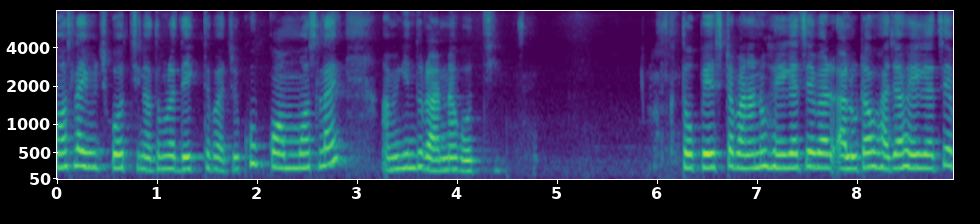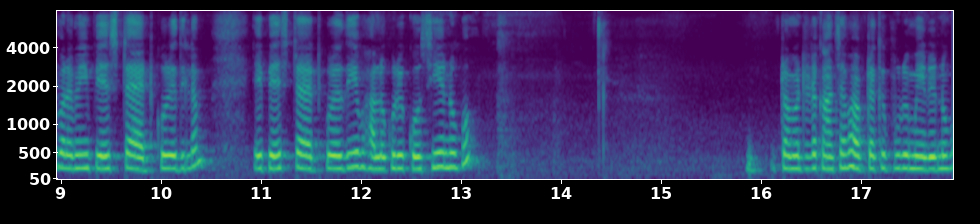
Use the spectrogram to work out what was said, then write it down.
মশলা ইউজ করছি না। তোমরা দেখতে পাচ্ছ। খুব কম মশলায় আমি কিন্তু রান্না করছি। তো পেস্টটা বানানো হয়ে গেছে, এবার আলুটাও ভাজা হয়ে গেছে। এবার আমি এই পেস্টটা অ্যাড করে দিলাম। এই পেস্টটা অ্যাড করে দিয়ে ভালো করে কষিয়ে নেব। টমেটোটা কাঁচা ভাবটাকে পুরো মেরে নেব।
